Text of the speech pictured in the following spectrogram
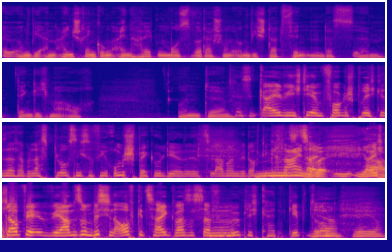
irgendwie an Einschränkungen einhalten muss, wird er schon irgendwie stattfinden. Das ähm, denke ich mal auch. Und, äh, das ist geil, wie ich dir im Vorgespräch gesagt habe, lass bloß nicht so viel rumspekulieren. Jetzt labern wir doch die ganze Nein, Zeit. Aber, ja. aber ich glaube, wir, wir haben so ein bisschen aufgezeigt, was es da für mhm. Möglichkeiten gibt. Ja, ja, ja.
